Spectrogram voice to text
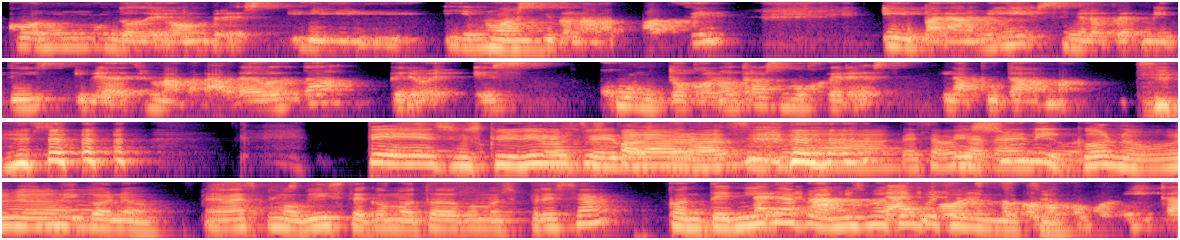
con un mundo de hombres y, no ha mm. sido nada fácil. Y para mí, si me lo permitís, y voy a decir una palabra de vuelta, pero es junto con otras mujeres la puta ama. Te suscribimos tus palabras. es un icono. Es un icono. Además, como viste, como todo, como expresa, contenida, pero al mismo tiempo tiene mucho. Cómo comunica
